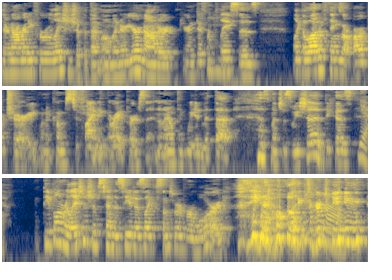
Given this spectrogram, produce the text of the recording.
they're not ready for a relationship at that moment, or you're not, or you're in different Mhm. places. Like a lot of things are arbitrary when it comes to finding the right person, and I don't think we admit that as much as we should because Yeah. people in relationships tend to see it as like some sort of reward, you know, like for Yeah. being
